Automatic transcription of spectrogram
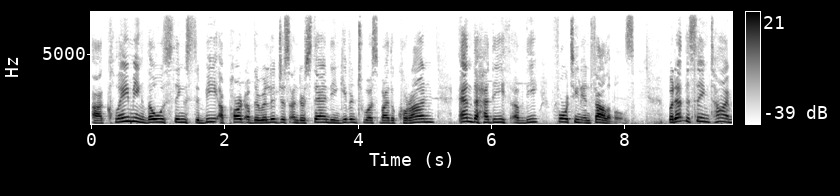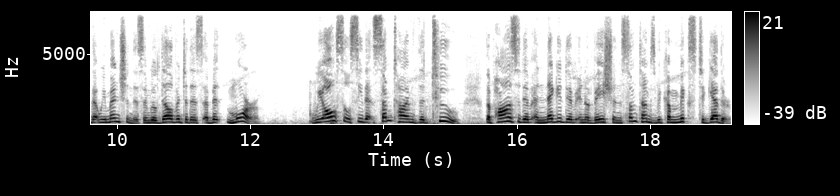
uh, claiming those things to be a part of the religious understanding given to us by the Quran and the hadith of the 14 infallibles. But at the same time that we mention this, and we'll delve into this a bit more, we also see that sometimes the two, the positive and negative innovations, sometimes become mixed together.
